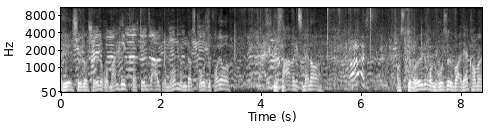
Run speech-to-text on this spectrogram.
hier ist wieder schöne Romantik. Da stehen sie alle drumherum um das große Feuer. Die Fahrensmänner aus der Rhön und wo sie überall herkommen.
